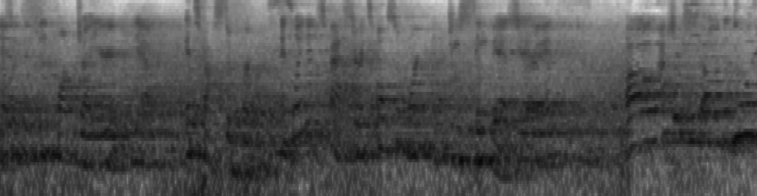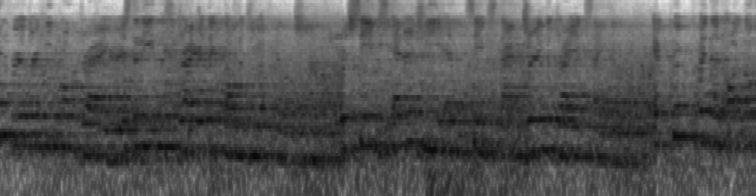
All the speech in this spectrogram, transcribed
because of the heat pump dryer, Yeah. it's faster for us. And when it's faster, it's also more energy saving, Yes, right? Uh, actually, uh, the dual inverter heat pump dryer is the latest dryer technology of LG, which saves energy and saves time during the drying cycle. With an auto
